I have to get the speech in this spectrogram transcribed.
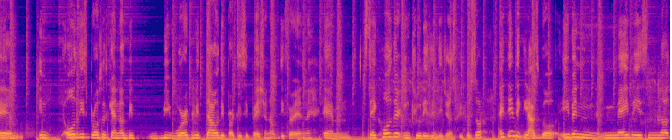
um, in all this process cannot be be worked without the participation of different um, stakeholders, including indigenous people. So I think the Glasgow, even maybe it's not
